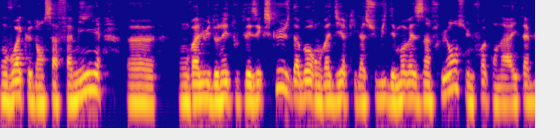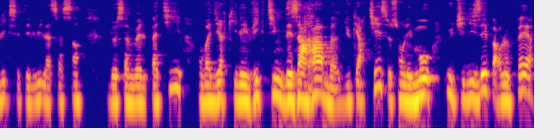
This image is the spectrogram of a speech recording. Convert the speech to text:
On voit que dans sa famille, euh, on va lui donner toutes les excuses. D'abord, on va dire qu'il a subi des mauvaises influences. Une fois qu'on a établi que c'était lui l'assassin de Samuel Paty, on va dire qu'il est victime des Arabes du quartier. Ce sont les mots utilisés par le père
